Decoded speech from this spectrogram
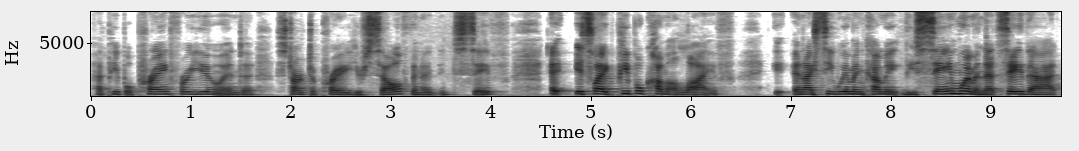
have people praying for you and to start to pray yourself and it's safe. It's like people come alive. And I see women coming, these same women that say that,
